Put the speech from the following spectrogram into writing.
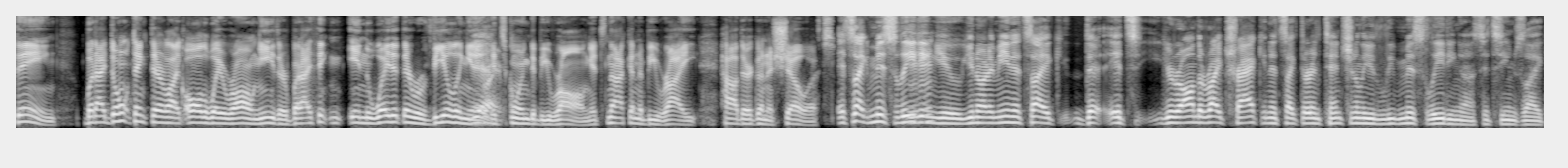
thing. But I don't think they're like all the way wrong either. But I think in the way that they're revealing it, Yeah. it's going to be wrong. It's not going to be right how they're going to show us. It's like misleading mm-hmm. you. You know what I mean? It's like the, it's you're on the right track, and it's like they're intentionally misleading us. It seems like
